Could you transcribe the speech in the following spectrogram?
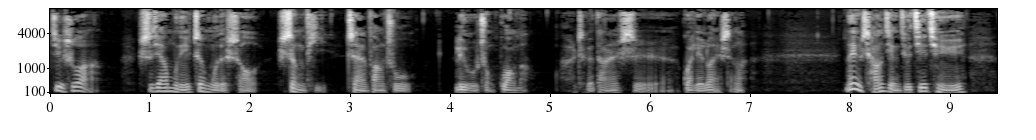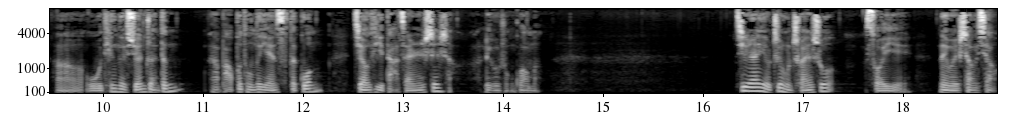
据说啊，释迦牟尼证悟的时候，圣体绽放出六种光芒啊，这个当然是怪力乱神了。那个场景就接近于啊，舞厅的旋转灯。啊，把不同的颜色的光交替打在人身上，六种光芒。既然有这种传说，所以那位上校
